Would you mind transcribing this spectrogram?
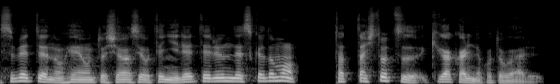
すべての平穏と幸せを手に入れてるんですけども、たった一つ気がかりなことがある。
